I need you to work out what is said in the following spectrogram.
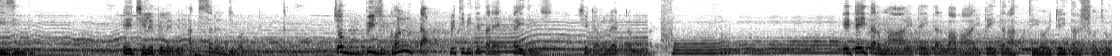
এই জিন্দি এই ছেলে পেলেদের আকসারের জীবন চব্বিশ ঘণ্টা পৃথিবীতে তার একটাই জিনিস, সেটা হলো একটা মোবাইল। এটাই তার মা, এটাই তার বাবা, এটাই তার আত্মীয়, এটাই তার স্বজন।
